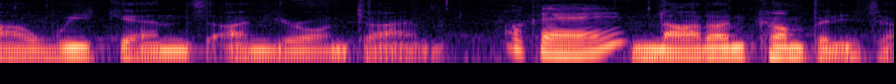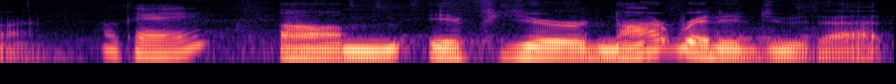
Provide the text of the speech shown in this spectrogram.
on weekends on your own time, Okay. not on company time. Okay. Um, if you're not ready to do that,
